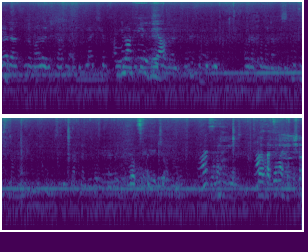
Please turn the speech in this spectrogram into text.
Ja, das ist normaler, die starten auf dem Gleitschirm. immer viel mehr. Aber dann kann man damit Fotos machen. Was?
